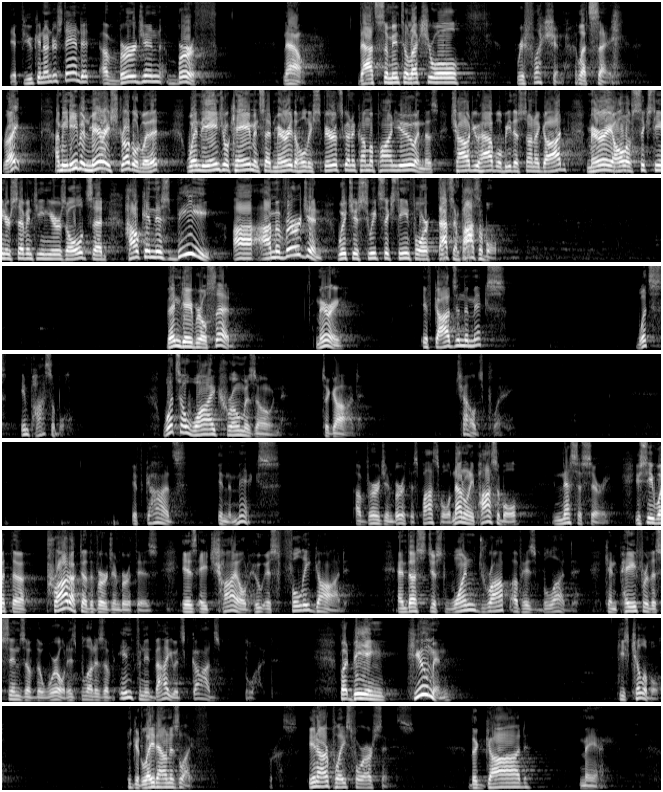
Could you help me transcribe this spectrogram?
If you can understand it, a virgin birth. Now, that's some intellectual reflection, let's say, right? I mean, even Mary struggled with it when the angel came and said, Mary, the Holy Spirit's going to come upon you, and the child you have will be the Son of God. Mary, all of 16 or 17 years old, said, How can this be? Uh, I'm a virgin, which is Sweet 16 for that's impossible. Then Gabriel said, Mary, if God's in the mix, What's impossible? What's a Y chromosome to God? Child's play. If God's in the mix, a virgin birth is possible. Not only possible, necessary. You see, what the product of the virgin birth is, is a child who is fully God, and thus just one drop of his blood can pay for the sins of the world. His blood is of infinite value, it's God's blood. But being human, he's killable. He could lay down his life in our place for our sins. The God man.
